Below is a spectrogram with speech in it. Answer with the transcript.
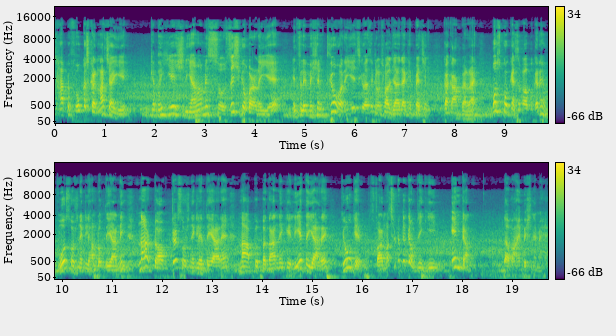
जहाँ पे फोकस करना चाहिए कि भाई ये शरियानों में सोजिश क्यों बढ़ रही है? इन्फ्लेमेशन क्यों हो रही है? इसकी वजह से कोलेस्ट्रॉल जा जाके पैचिंग का काम कर रहा है। उसको कैसे काबू करें? वो सोचने के लिए हम लोग तैयार नहीं। ना डॉक्टर सोचने के लिए तैयार हैं, ना आपको बताने के लिए तैयार है, क्योंकि फार्मास्यूटिकल कंपनी की इनकम दवाएँ बेचने में है।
